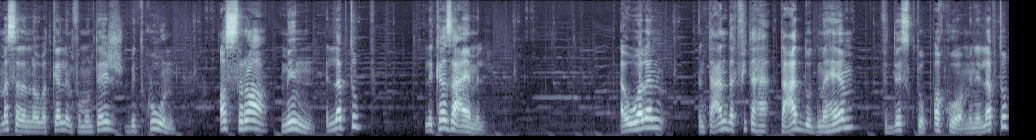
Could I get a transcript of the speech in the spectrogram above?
مثلا لو بتكلم في مونتاج بتكون أسرع من اللابتوب لكذا عامل. اولا أنت عندك في تعدد مهام في الديسكتوب أقوى من اللابتوب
